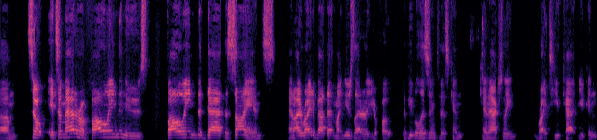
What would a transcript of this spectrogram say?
Um, so it's a matter of following the news, following the data, the science, and I write about that in my newsletter. Your fo- the people listening to this can can actually write to you, Kat. You can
